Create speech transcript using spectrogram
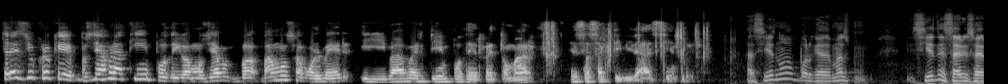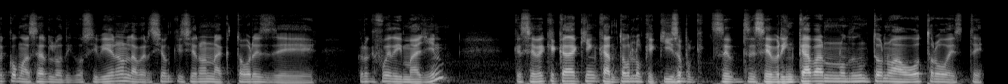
tres, yo creo que pues ya habrá tiempo, digamos, ya vamos a volver y va a haber tiempo de retomar esas actividades, siento yo. Así es, ¿no? Porque además sí es necesario saber cómo hacerlo. Digo, si vieron la versión que hicieron actores de, creo que fue de Imagine, que se ve que cada quien cantó lo que quiso porque se, se brincaban uno de un tono a otro, este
